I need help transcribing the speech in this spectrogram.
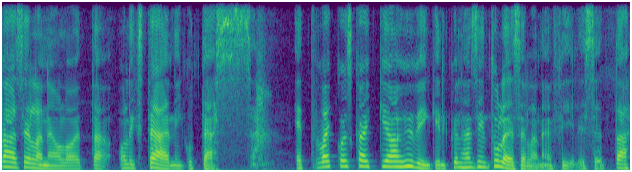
vähän sellainen olo, että oliko tämä niin kuin tässä. Että vaikka olisi kaikki ihan hyvinkin, niin kyllähän siinä tulee sellainen fiilis, että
